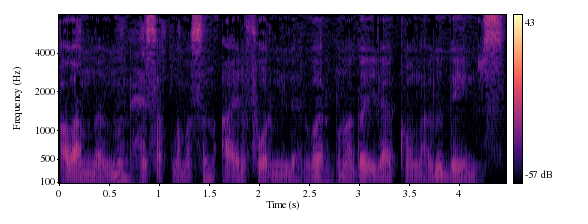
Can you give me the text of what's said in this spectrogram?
alanlarının hesaplamasının ayrı formülleri var. Buna da ileriki konularda değiniriz.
